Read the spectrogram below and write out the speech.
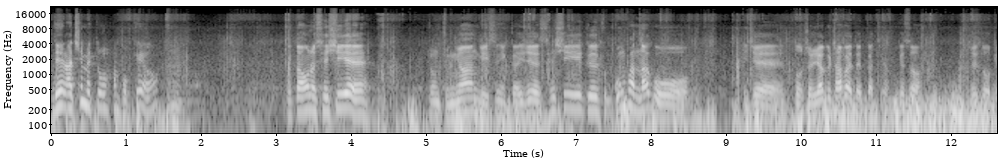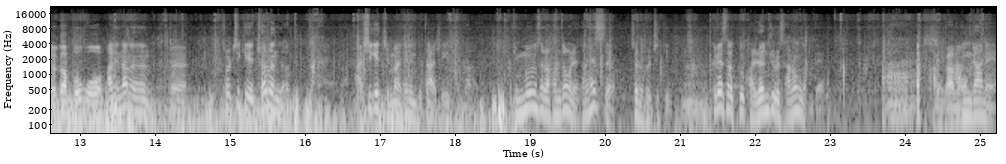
내일 아침에 또 한번 볼게요. 일단 오늘 3시에 좀 중요한 게 있으니까 이제 3시 그 공판 나고 이제 또 전략을 잡아야 될 것 같아요. 그래서 저희도 결과 보고 아니 나는 예. 솔직히 저는 어떻- 아시겠지만 형님들 다 아시겠지만 김문수랑 한동훈 예상했어요. 저는 솔직히. 음, 그래서 그 관련주를 사놓은 건데. 아, 안 가노. 안 가네.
